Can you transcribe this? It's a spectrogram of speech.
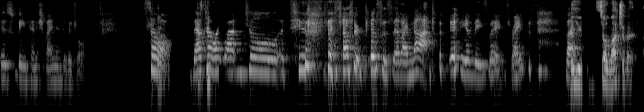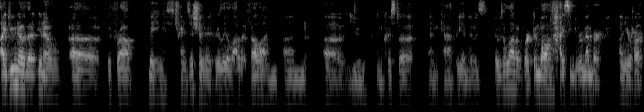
is being finished by an individual. So that's how i got until to this other business that i'm not any of these things right But but you so much of it. I do know that, you know, uh, with Rob making his transition, it really a lot of it fell on on uh, you and Krista and Kathy, and it was there was a lot of work involved. I seem to remember on your part.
